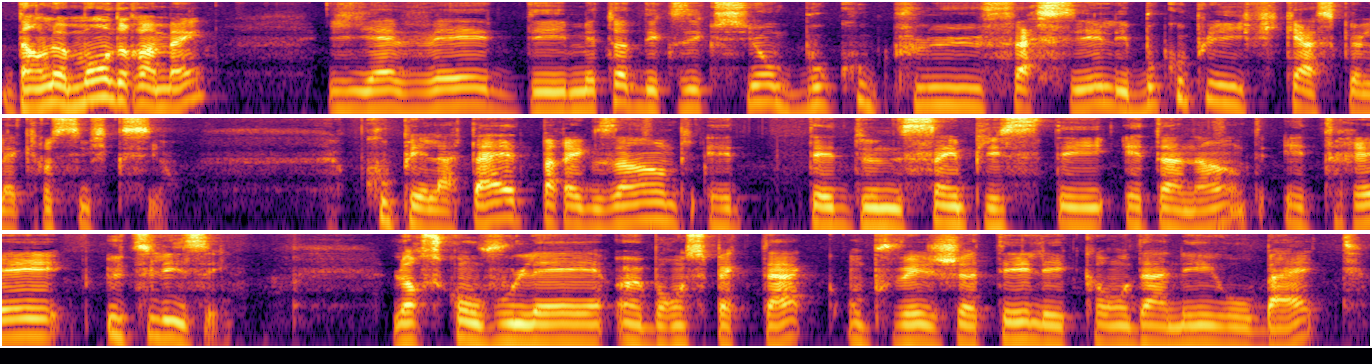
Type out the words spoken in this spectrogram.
Dans le monde romain, il y avait des méthodes d'exécution beaucoup plus faciles et beaucoup plus efficaces que la crucifixion. Couper la tête, par exemple, était d'une simplicité étonnante et très utilisée. Lorsqu'on voulait un bon spectacle, on pouvait jeter les condamnés aux bêtes.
